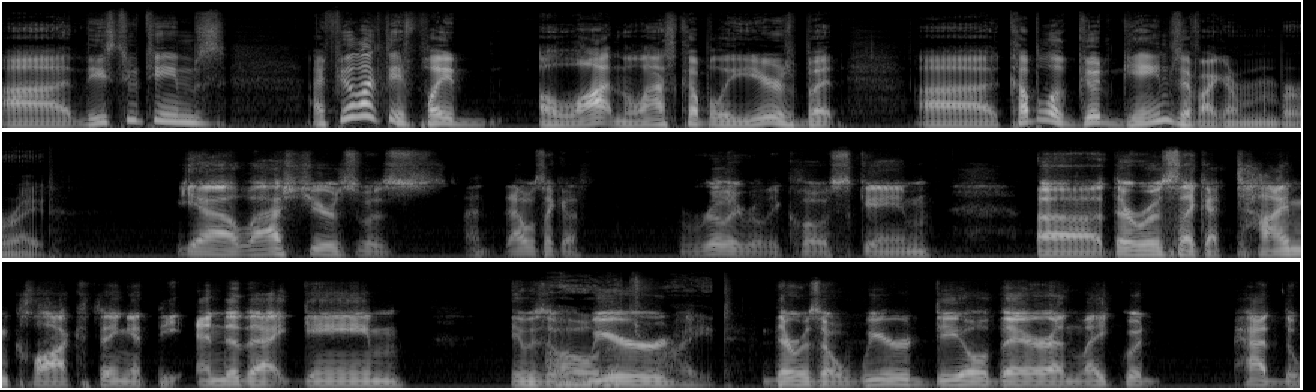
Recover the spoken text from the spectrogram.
uh, these two teams, I feel like they've played a lot in the last couple of years, but uh, a couple of good games, if I can remember right. Yeah, last year's was that was like a really really close game. Uh, there was like a time clock thing at the end of that game. It was a Oh, weird. right. There was a weird deal there, and Lakewood had the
